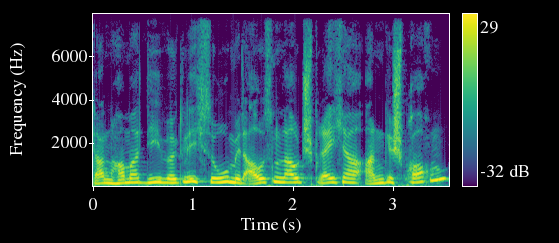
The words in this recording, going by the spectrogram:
dann haben wir die wirklich so mit Außenlautsprecher angesprochen.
